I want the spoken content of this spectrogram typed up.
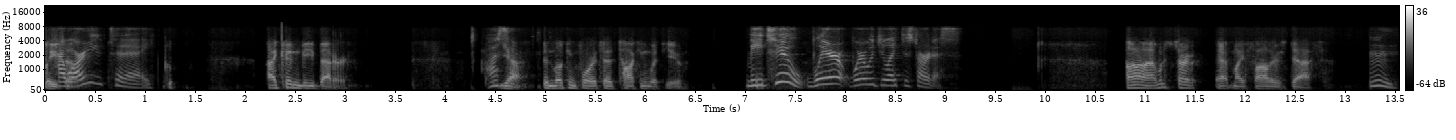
Lisa. How are you today? I couldn't be better. Awesome. Yeah, been looking forward to talking with you. Me too. Where where would you like to start us? Uh, I want to start at my father's death. Mm,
